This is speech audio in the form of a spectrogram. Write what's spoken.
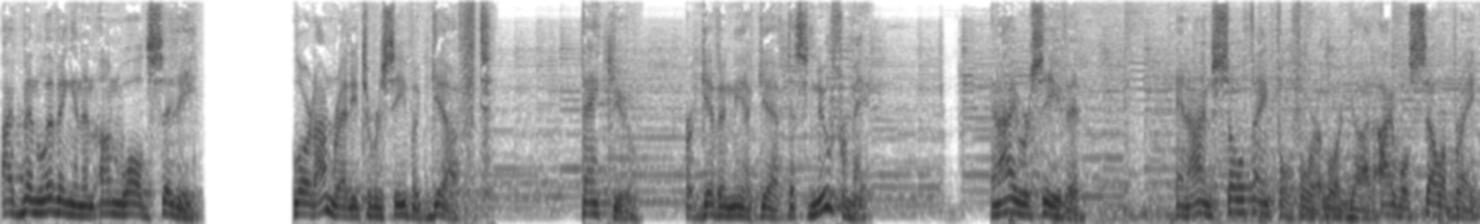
I've been living in an unwalled city. Lord, I'm ready to receive a gift. Thank you for giving me a gift. It's new for me. And I receive it. And I'm so thankful for it, Lord God. I will celebrate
